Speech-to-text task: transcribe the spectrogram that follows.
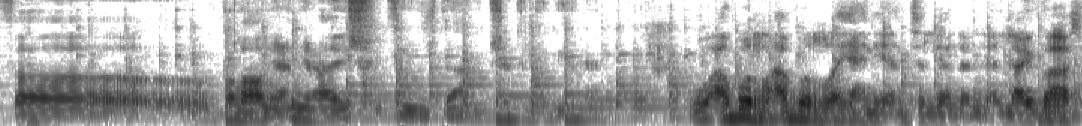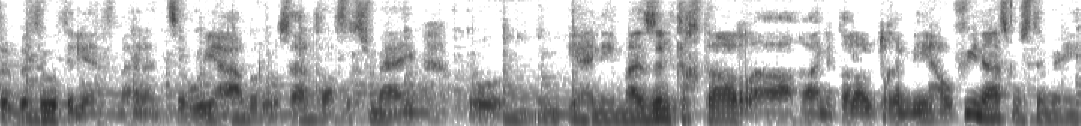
فطلال يعني عايش في وجداني بشكل كبير يعني. وعبر عبر يعني أنت ال- ال- اللايفات والبثوث اللي أنت مثلا تسويها عبر وسائل التواصل الاجتماعي يعني ما زلت تختار أغاني طلال وتغنيها وفي ناس مستمعين.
